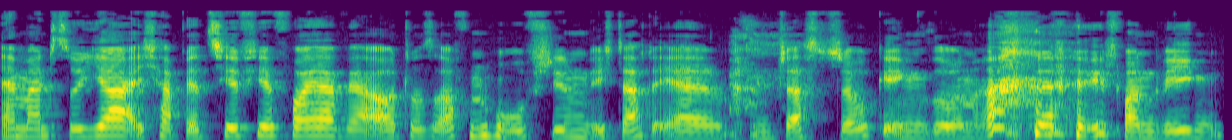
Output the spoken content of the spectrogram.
er meinte so, ja, ich habe jetzt hier vier Feuerwehrautos auf dem Hof stehen und ich dachte, er just joking, so, ne? Von wegen.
